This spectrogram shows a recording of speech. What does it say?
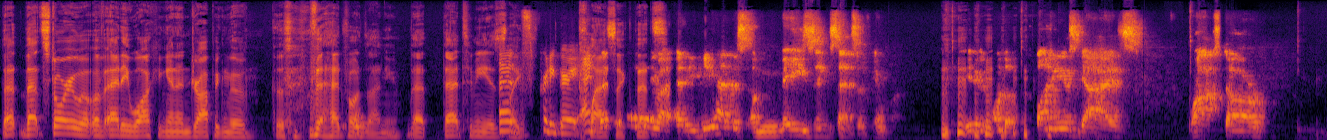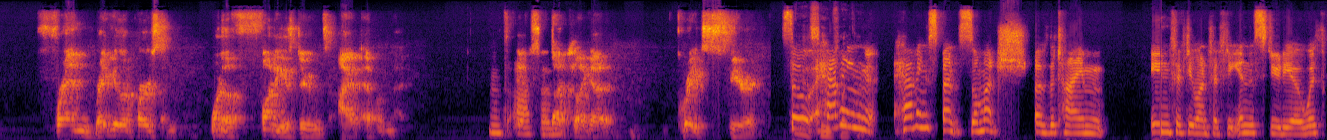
that that story of of Eddie walking in and dropping the the, the headphones on you. That that to me is That's like pretty great. I- classic. That's the about Eddie. He had this amazing sense of humor. He was one of the funniest guys, rock star, friend, regular person. One of the funniest dudes I've ever met. that's awesome. Such like a great spirit. So Yeah, it like having having spent so much of the time in 5150 in the studio with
